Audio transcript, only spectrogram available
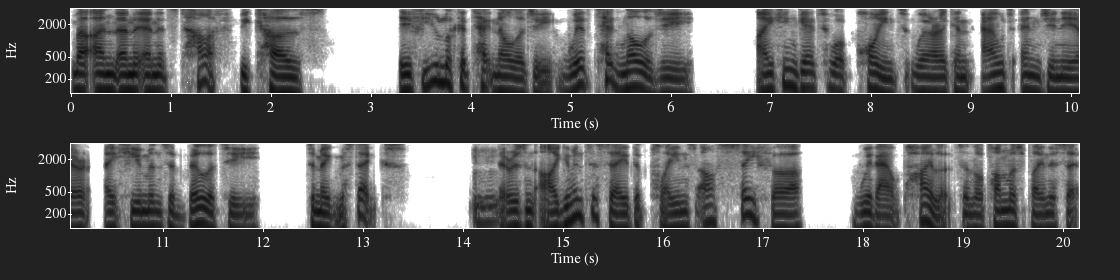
But, and, and, and it's tough because if you look at technology, with technology, I can get to a point where I can out engineer a human's ability to make mistakes. Mhm. There is an argument to say that planes are safer without pilots. An autonomous plane is safe.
